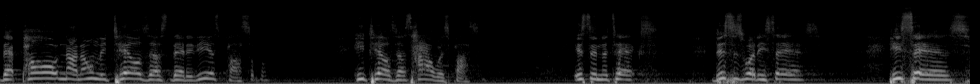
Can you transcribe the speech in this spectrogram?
that Paul not only tells us that it is possible, he tells us how it's possible. It's in the text. This is what he says. He says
